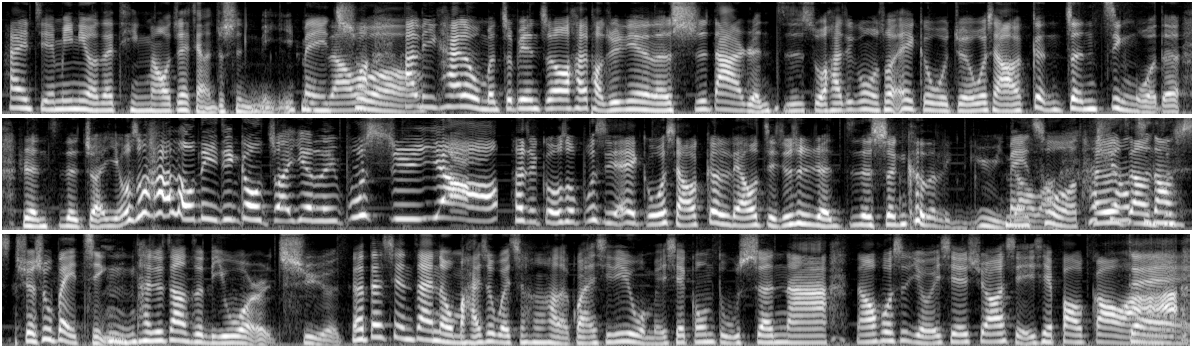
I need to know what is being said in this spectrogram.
嗨，杰米，你有在听吗？我就在讲的就是你，没错。他离开了我们这边之后，他跑去念了师大人资所，他就跟我说，哎、欸，哥，我觉得我想要更增进我的人资的专业。我说，Hello，你已经够专业了，你不需要。他就跟我说，不行，哎、欸，哥，我想要更。了解就是人资的深刻的领域，没错，他需要知道学术背景，嗯，他就这样子离我而去了。那但现在呢，我们还是维持很好的关系。例如我们一些攻读生啊，然后或是有一些需要写一些报告啊，对，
